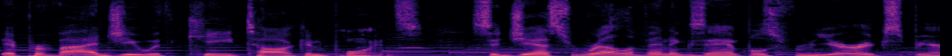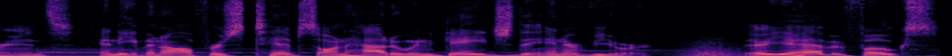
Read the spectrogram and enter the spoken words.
It provides you with key talking points, suggests relevant examples from your experience, and even offers tips on how to engage the interviewer. There you have it, folks.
